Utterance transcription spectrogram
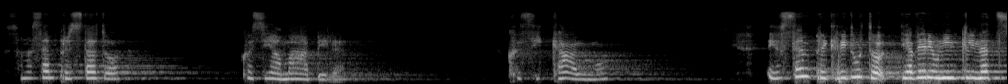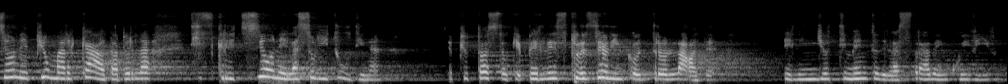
Sono sempre stato così amabile, così calmo. E ho sempre creduto di avere un'inclinazione più marcata per la discrezione e la solitudine, piuttosto che per le esplosioni incontrollate e l'inghiottimento della strada in cui vivo.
